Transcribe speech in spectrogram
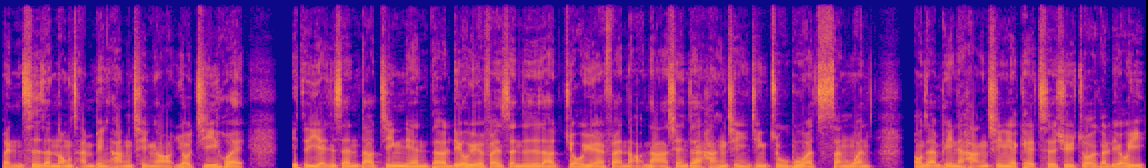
本次的农产品行情哦，有机会。一直延伸到今年的六月份，甚至是到九月份哦。那现在行情已经逐步的升温，农产品的行情也可以持续做一个留意。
